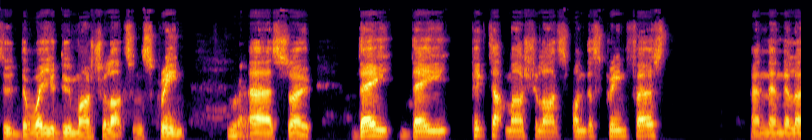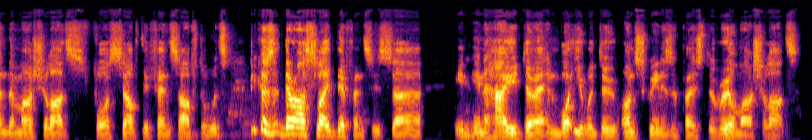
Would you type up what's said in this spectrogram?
to the way you do martial arts on screen. Right. Uh, so they they picked up martial arts on the screen first, and then they learned the martial arts for self defense afterwards because there are slight differences. Uh, in, in how you do it and what you would do on screen as opposed to real martial arts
